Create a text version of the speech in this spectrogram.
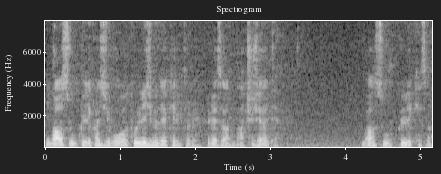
이 마우스 우클릭 하시고 돌리시면 돼요 캐릭터를 그래서 맞추셔야 돼요 마우스 우클릭해서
